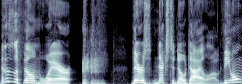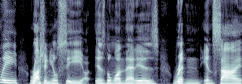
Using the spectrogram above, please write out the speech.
And this is a film where there's next to no dialogue. The only Russian you'll see is the one that is written in sign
